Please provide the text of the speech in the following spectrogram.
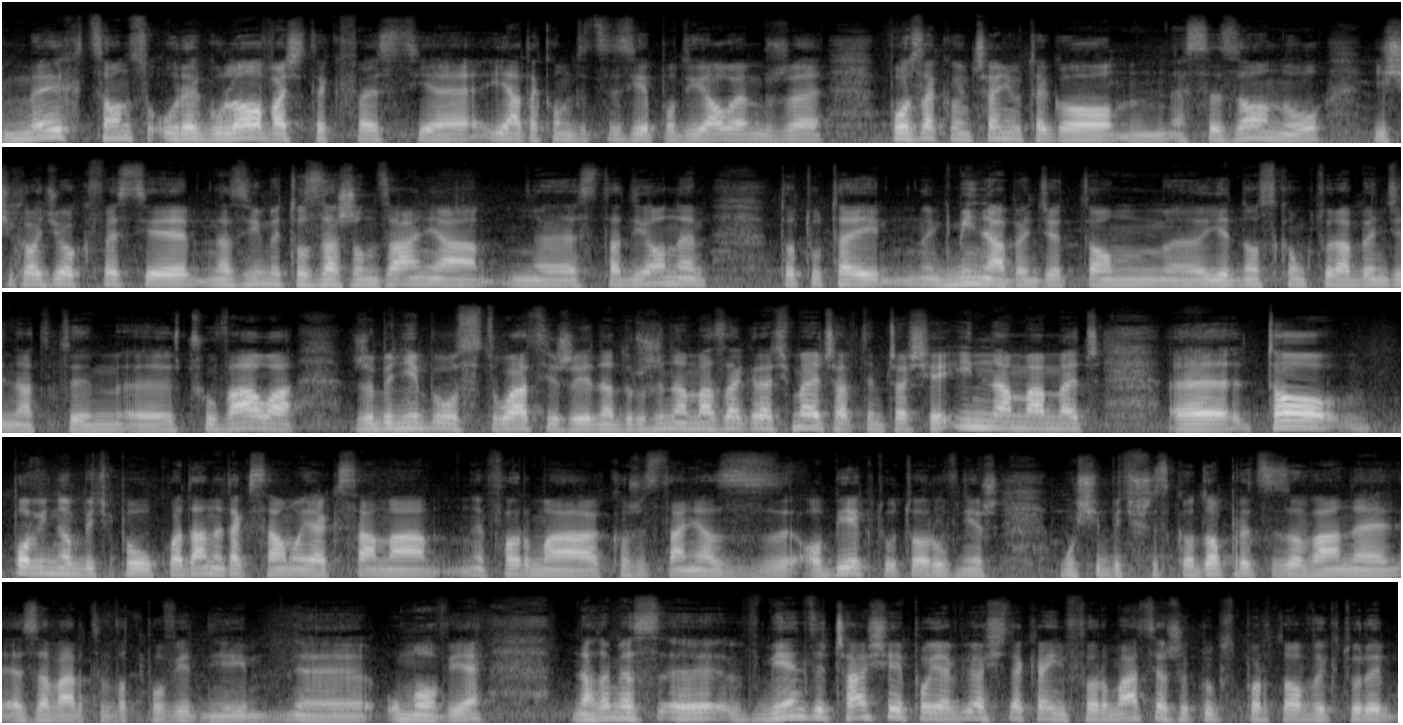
My chcąc uregulować te kwestie, ja taką decyzję podjąłem, że po zakończeniu tego mm, sezonu, jeśli chodzi o kwestię, nazwijmy to zarządzania e, stadionem, to tutaj gmina będzie tą e, jednostką, która będzie nad tym e, czuwała, żeby nie było sytuacji, że jedna drużyna ma zagrać mecz, a w tym czasie inna ma mecz. E, To powinno być poukładane tak samo jak sama forma korzystania z obiektu, to również musi być wszystko doprecyzowane, e, zawarte w odpowiedniej e, umowie. Natomiast e, w międzyczasie pojawiła się taka informacja, że klub sportowy, który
